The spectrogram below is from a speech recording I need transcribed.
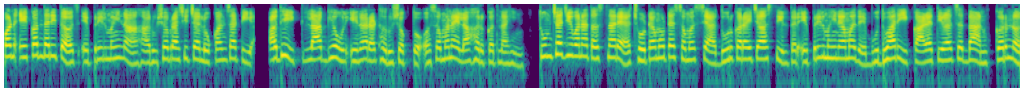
पण एकंदरीतच एप्रिल महिना हा वृषभ राशीच्या लोकांसाठी अधिक लाभ घेऊन येणारा ठरू शकतो असं म्हणायला हरकत नाही. तुमच्या जीवनात असणाऱ्या छोट्या मोठ्या समस्या दूर करायच्या असतील तर एप्रिल महिन्यामध्ये बुधवारी काळ्या तिळाचं दान करणं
